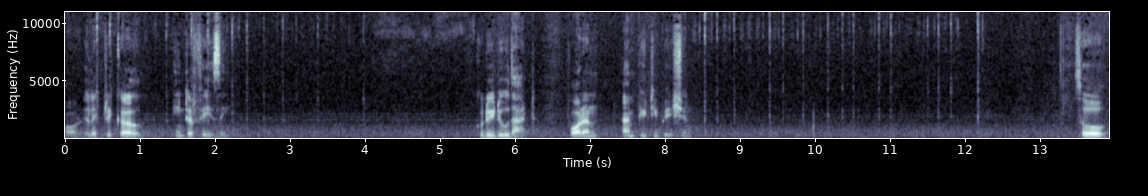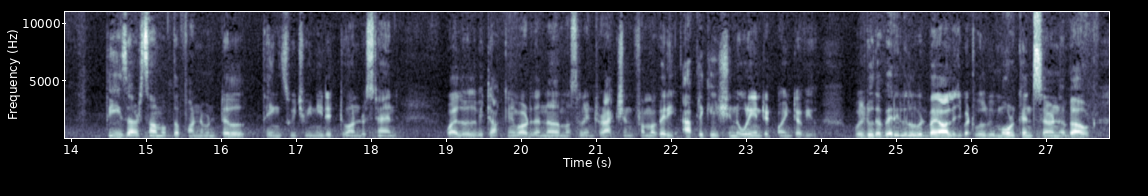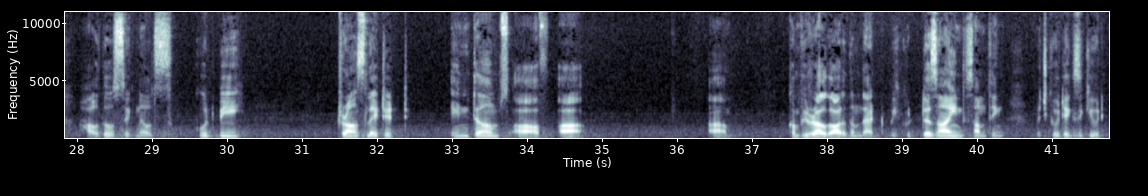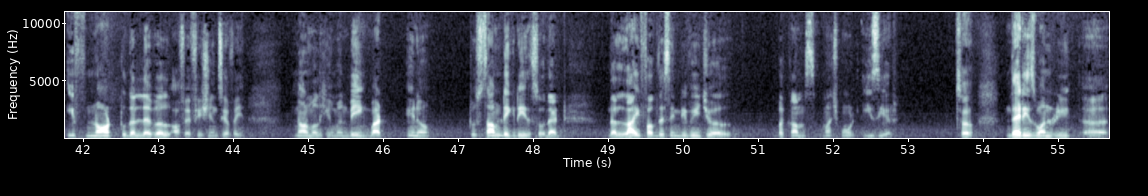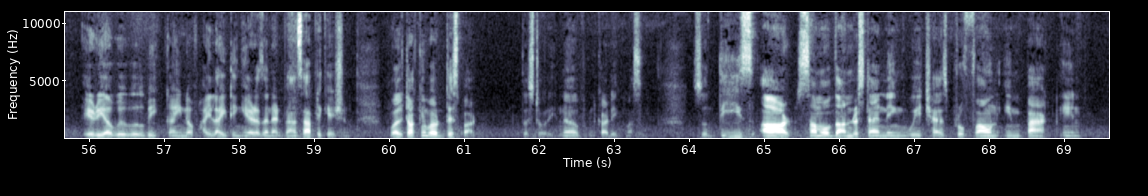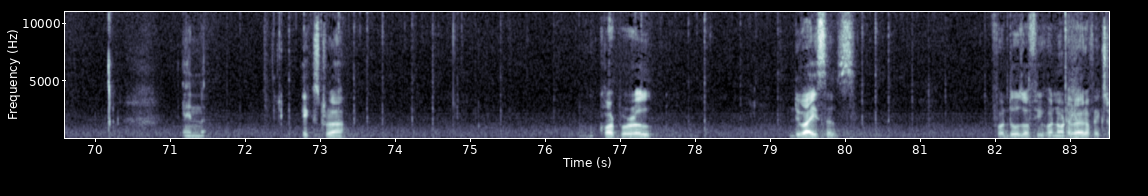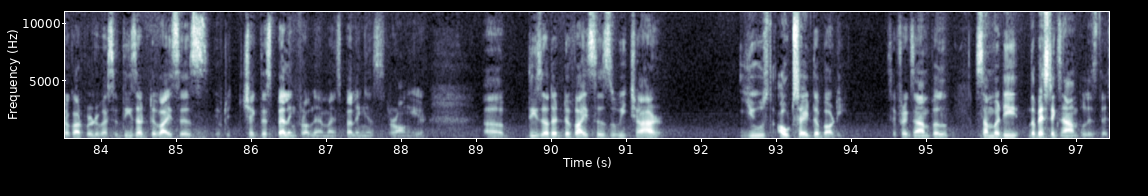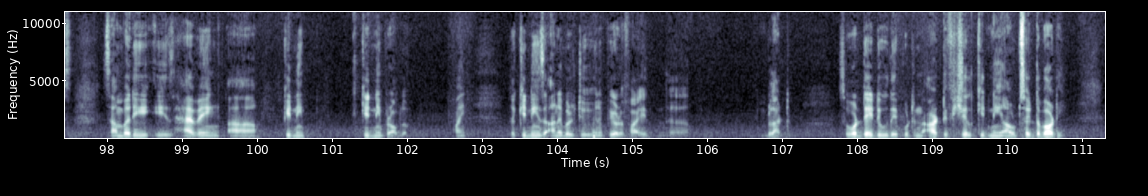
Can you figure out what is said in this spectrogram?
or electrical interfacing. Could we do that for an amputee patient? So, these are some of the fundamental things which we needed to understand while we will be talking about the nerve muscle interaction from a very application oriented point of view. We will do the very little bit biology, but we will be more concerned about how those signals could be translated in terms of a, a computer algorithm that we could design something which could execute if not to the level of efficiency of a normal human being, but you know to some degree. So, that the life of this individual becomes much more easier. So, that is one re, uh, area we will be kind of highlighting here as an advanced application, while talking about this part of the story nerve and cardiac muscle. So, these are some of the understanding which has profound impact in in extra corporal devices for those of you who are not aware of extracorporeal devices. These are devices, you have to check the spelling probably, my spelling is wrong here. Uh, these are the devices which are used outside the body. So, for example, somebody, the best example is this, somebody is having a kidney, kidney problem, fine. The kidney is unable to you know, purify the blood. So, what they do, they put an artificial kidney outside the body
